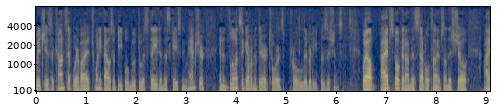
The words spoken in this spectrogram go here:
which is a concept whereby 20,000 people move to a state, in this case New Hampshire, and influence the government there towards pro-liberty positions. Well, I've spoken on this several times on this show. I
